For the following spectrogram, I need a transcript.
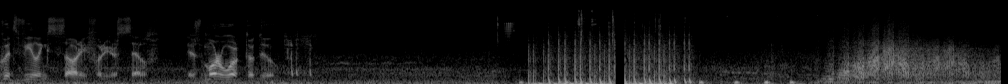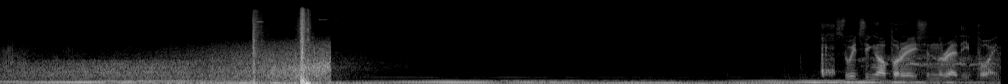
Quit feeling sorry for yourself. There's more work to do. Switching operation ready point.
